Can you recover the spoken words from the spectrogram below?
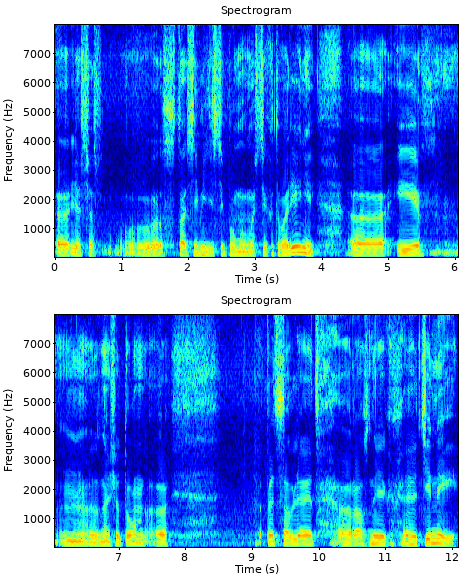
э, я сейчас 170, по-моему, стихотворений, и, значит, он представляет разные тины.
